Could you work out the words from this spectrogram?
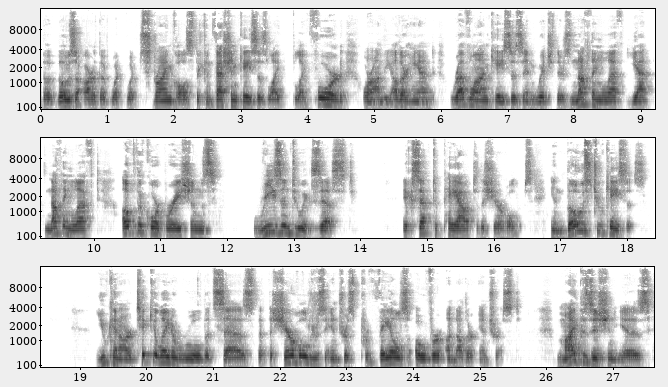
the those are the what what Strine calls the confession cases, like like Ford, or on the other hand, Revlon cases in which there's nothing left yet, nothing left of the corporation's reason to exist except to pay out to the shareholders. In those two cases, you can articulate a rule that says that the shareholders' interest prevails over another interest. My position is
